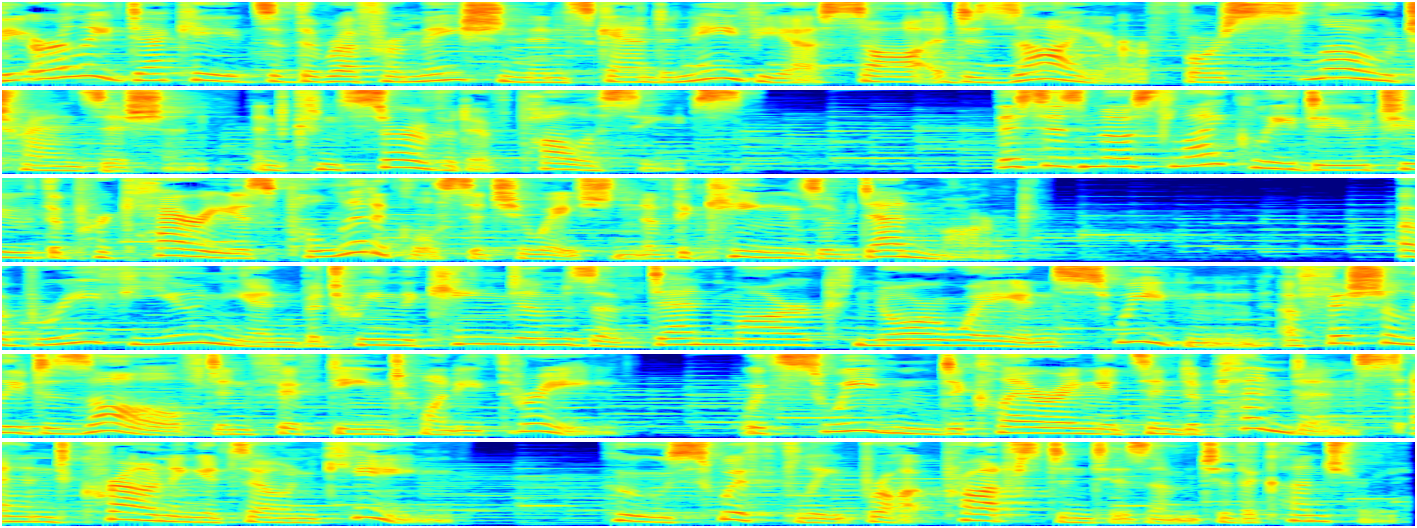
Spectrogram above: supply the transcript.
The early decades of the Reformation in Scandinavia saw a desire for slow transition and conservative policies. This is most likely due to the precarious political situation of the kings of Denmark. A brief union between the kingdoms of Denmark, Norway, and Sweden officially dissolved in 1523, with Sweden declaring its independence and crowning its own king, who swiftly brought Protestantism to the country.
